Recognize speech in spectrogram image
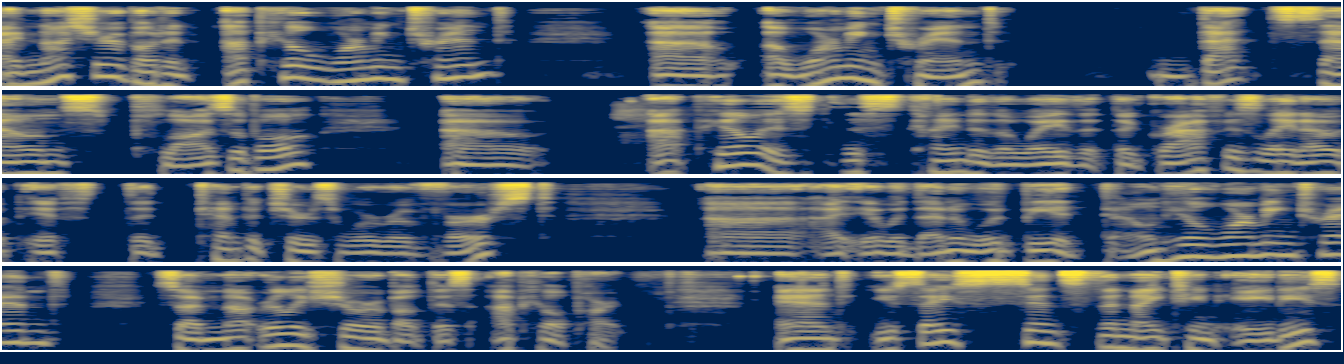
I'm not sure about an uphill warming trend. Uh, a warming trend, that sounds plausible. Uh, uphill is just kind of the way that the graph is laid out. If the temperatures were reversed, uh, it would then it would be a downhill warming trend. So I'm not really sure about this uphill part. And you say since the 1980s,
